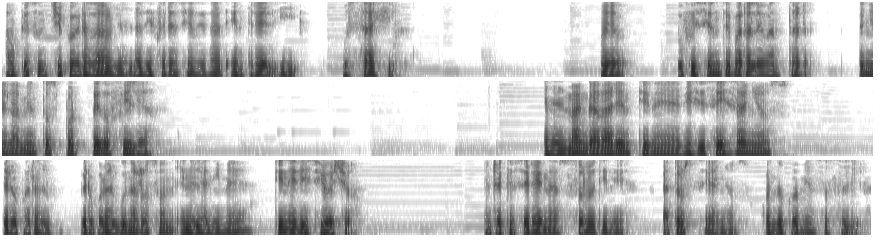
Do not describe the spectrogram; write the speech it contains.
Aunque es un chico agradable, la diferencia de edad entre él y Usagi fue suficiente para levantar señalamientos por pedofilia. En el manga Darien tiene 16 años, pero, pero por alguna razón en el anime tiene 18, mientras que Serena solo tiene 14 años cuando comienza a salir.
